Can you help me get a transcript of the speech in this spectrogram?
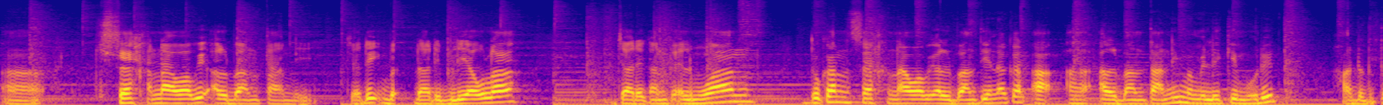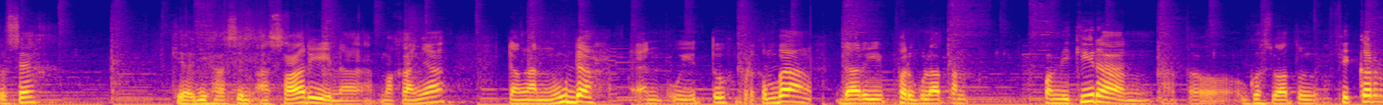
uh, Syekh Nawawi Al-Bantani. Jadi dari beliaulah jaringan keilmuan itu kan Syekh Nawawi Al-Bantani kan Al-Bantani memiliki murid Hadratus Syekh Kiai Hasim Asari. Nah, makanya dengan mudah NU itu berkembang dari pergulatan pemikiran atau goswatul fikr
